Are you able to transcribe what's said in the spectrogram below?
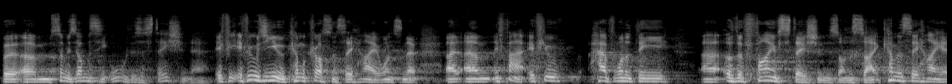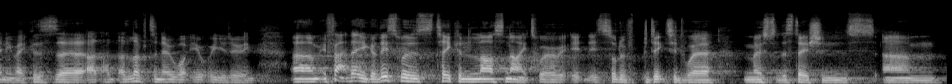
But um, somebody's obviously, oh, there's a station there. If, if it was you, come across and say, hi, I want to know. Uh, um, in fact, if you have one of the uh, other five stations on site, come and say hi anyway, because uh, I'd, I'd, love to know what, you, what you're doing. Um, in fact, there you go. This was taken last night, where it, it sort of predicted where most of the stations um,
